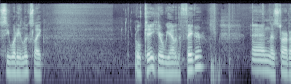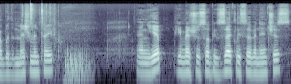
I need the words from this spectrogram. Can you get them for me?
see what he looks like. Okay, here we have the figure. And let's start off with the measurement tape. And yep, he measures up exactly 7 inches.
